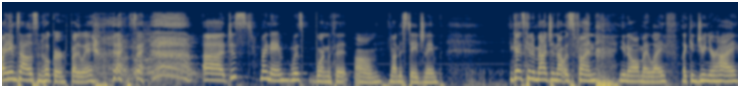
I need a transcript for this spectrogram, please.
my name's Allison Hooker, by the way. uh, just my name. Was born with it. Um, not a stage name. You guys can imagine that was fun, you know, all my life. Like in junior high,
